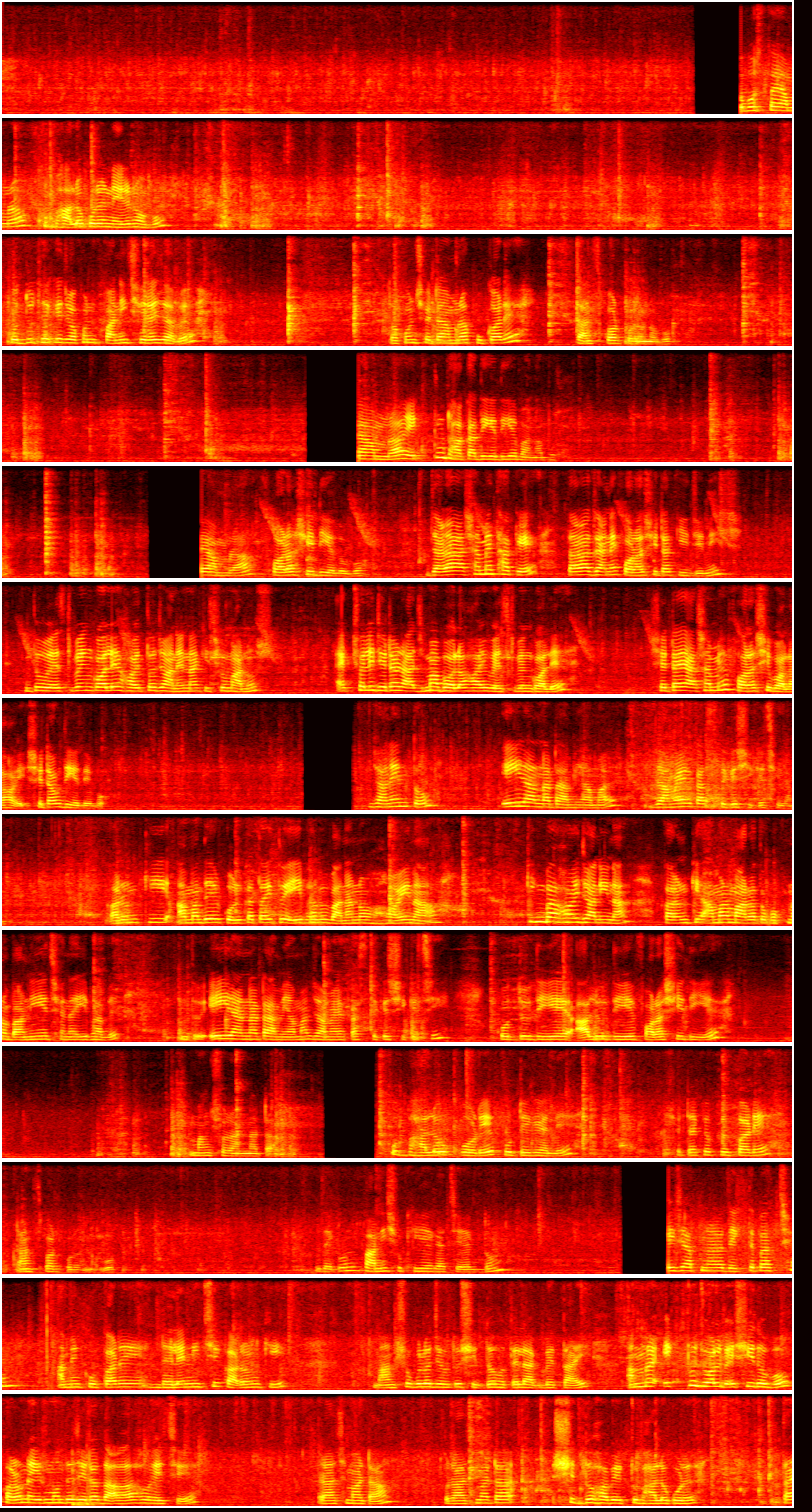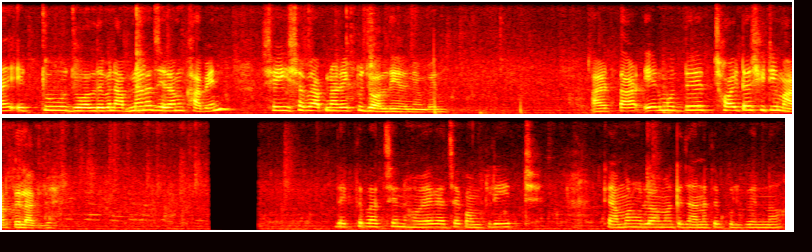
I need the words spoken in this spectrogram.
অবস্থায় আমরা খুব ভালো করে নেড়ে নেব। কদ্দু থেকে যখন পানি ছেড়ে যাবে, তখন সেটা আমরা কুকারে ট্রান্সফার করে নেব। আমরা একটু ঢাকা দিয়ে দিয়ে বানাবো। আমরা ফরাসি দিয়ে দেবো। যারা আসামে থাকে, তারা জানে ফরাসিটা কী জিনিস। কিন্তু ওয়েস্ট বেঙ্গলে হয়তো জানে না কিছু মানুষ। অ্যাকচুয়ালি যেটা রাজমা বলা হয় ওয়েস্ট বেঙ্গলে, সেটাই আসামে ফরাসি বলা হয়, সেটাও দিয়ে দেব। জানেন তো, এই রান্নাটা আমি আমার জামাইয়ের কাছ থেকে শিখেছিলাম। কারণ কি আমাদের কলকাতায় তো এইভাবে বানানো হয় না, কিংবা হয় জানি না, কারণ কি আমার মারা তো কখনো বানিয়েছে না এইভাবে। কিন্তু এই রান্নাটা আমি আমার জামাইয়ের কাছ থেকে শিখেছি। কদ্দু দিয়ে, আলু দিয়ে, ফরাসি দিয়ে মাংস রান্নাটা। খুব ভালো করে ফুটে গেলে সেটাকে কুকারে ট্রান্সফার করে নেব। দেখুন, পানি শুকিয়ে গেছে একদম। এই যে আপনারা দেখতে পাচ্ছেন, আমি কুকারে ঢেলে নিচ্ছি, কারণ কি মাংসগুলো যেহেতু সিদ্ধ হতে লাগবে তাই আমরা একটু জল বেশি দেবো, কারণ এর মধ্যে যেটা দেওয়া হয়েছে রাজমাটা, তো রাজমাটা সিদ্ধ হবে একটু ভালো করে। তাই একটু জল দেবেন, আপনারা যেরম খাবেন সেই হিসাবে আপনারা একটু জল দিয়ে নেবেন। আর তার, এর মধ্যে ছয়টা সিটি মারতে লাগবে। দেখতে পাচ্ছেন, হয়ে গেছে কমপ্লিট। কেমন হলো আমাকে জানাতে ভুলবেন না।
